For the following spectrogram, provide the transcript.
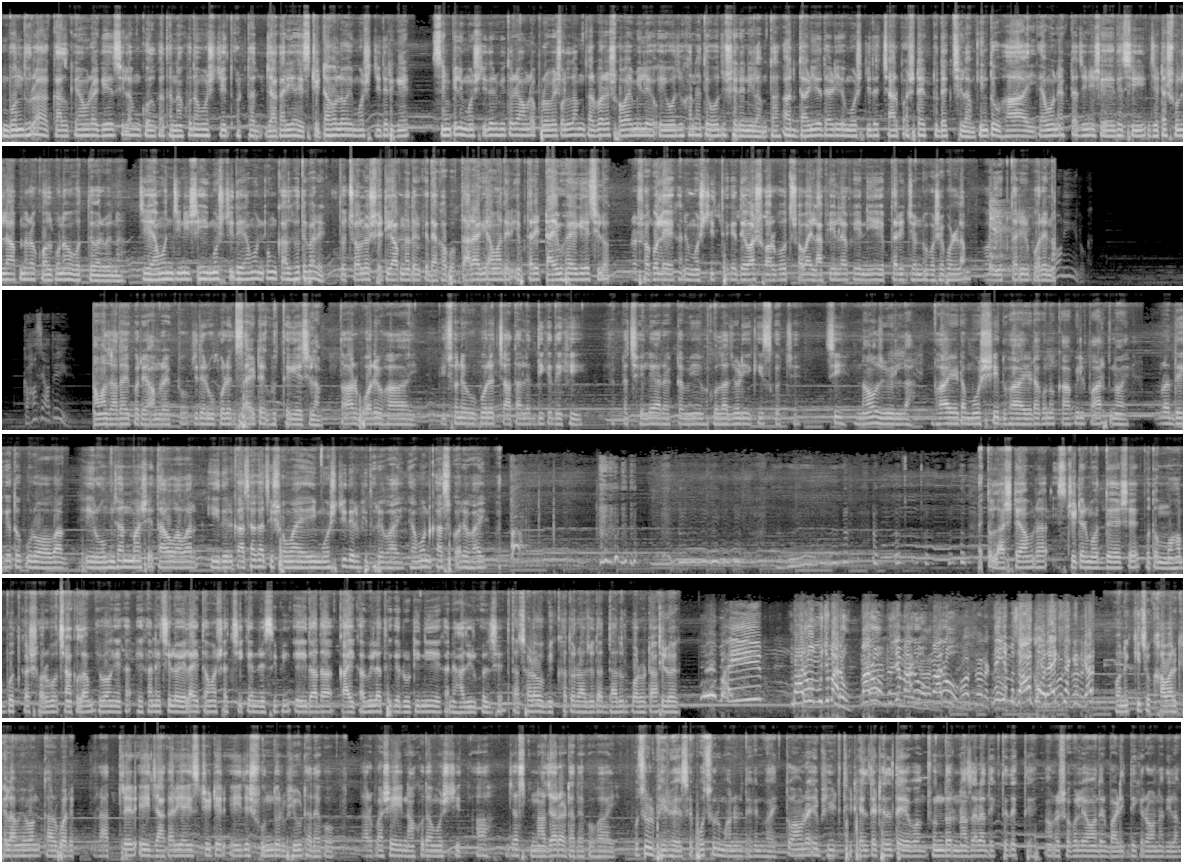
বন্ধুরা, কালকে আমরা গিয়েছিলাম কলকাতা নাখুদা মসজিদ, অর্থাৎ জাকারিয়া স্ট্রিট এটা হলো এই মসজিদের গেট। সিম্পলি মসজিদের ভিতরে আমরা প্রবেশ করলাম, তারপরে সবাই মিলে এই অজুখানাতে অজু সেরে নিলাম। তার আর দাঁড়িয়ে দাঁড়িয়ে মসজিদের চারপাশটা একটু দেখছিলাম। কিন্তু ভাই, এমন একটা জিনিস দেখেছি যেটা শুনলে আপনারা কল্পনাও করতে পারবেন না যে এমন জিনিস এই মসজিদে এমন এমন কাজ হতে পারে। তো চলো সেটি আপনাদেরকে দেখাবো। তার আগে আমাদের ইফতারির টাইম হয়ে গিয়েছিল। আমরা সকলে এখানে মসজিদ থেকে দেওয়া শরবত সবাই লাফিয়ে লাফিয়ে নিয়ে ইফতারির জন্য বসে পড়লাম। এবং ইফতারির পরে না নামাজ আদায় করে আমরা একটু মসজিদের উপরের সাইডে ঘুরতে গিয়েছিলাম। তারপরে ভাই পিছনে উপরের চাতালের দিকে দেখি একটা ছেলে আর একটা মেয়ে গোলা জড়িয়ে কিস করছে। ছি নাউজবিল্লা ভাই এটা মসজিদ ভাই এটা কোনো কাপিল পার্ক নয়। আমরা দেখে তো পুরো অবাক। এই রমজান মাসে তাও আবার ঈদের কাছাকাছি সময়ে এই মসজিদের ভিতরে ভাই এমন কাজ করে ভাই? তো লাস্টে আমরা স্ট্রিটের মধ্যে এসে প্রথম মহাব্বত কা সর্ব চাঁকলাম এবং এখানে ছিল এলাই তামাশা চিকেন রেসিপি এই দাদা কাই কাবিলা থেকে রুটি নিয়ে এখানে হাজির করেছে। তাছাড়াও বিখ্যাত রাজুদার দাদুর পরোটা ছিল ও ভাই! मारो मुझे मारो मारो मुझे मारो मारो नहीं ये मजाक हो रहा है एक सेकंड यार অনেক কিছু খাবার খেলাম এবং তারপরে রাত্রের এই জাকারিয়া স্ট্রিটের এই যে সুন্দর ভিউটা দেখো তার পাশে এই নাখুদা মসজিদ আহ জাস্ট নাজারাটা দেখো ভাই প্রচুর ভিড় হয়েছে প্রচুর মানুষ দেখেন ভাই তো আমরা এই ভিড় থি- ঠেলতে ঠেলতে এবং সুন্দর নাজারা দেখতে দেখতে আমরা সকলে আমাদের বাড়ির দিকে রওনা দিলাম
